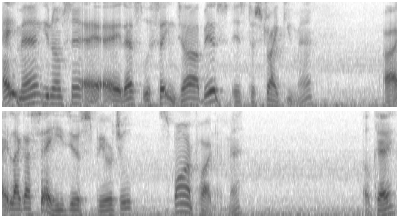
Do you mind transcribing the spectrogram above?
hey, man, you know what I'm saying? Hey, hey, that's what Satan's job is, is to strike you, man. All right? Like I say, he's your spiritual sparring partner, man. Okay?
